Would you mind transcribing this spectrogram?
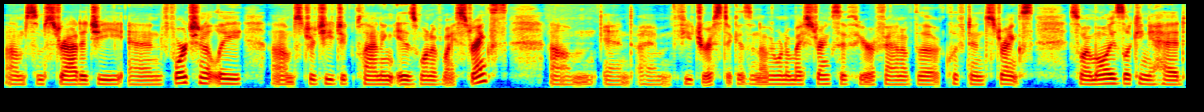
um, some strategy, and fortunately, um, strategic planning is one of my strengths. Um, and I'm futuristic is another one of my strengths. If you're a fan of the Clifton Strengths, so I'm always looking ahead.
